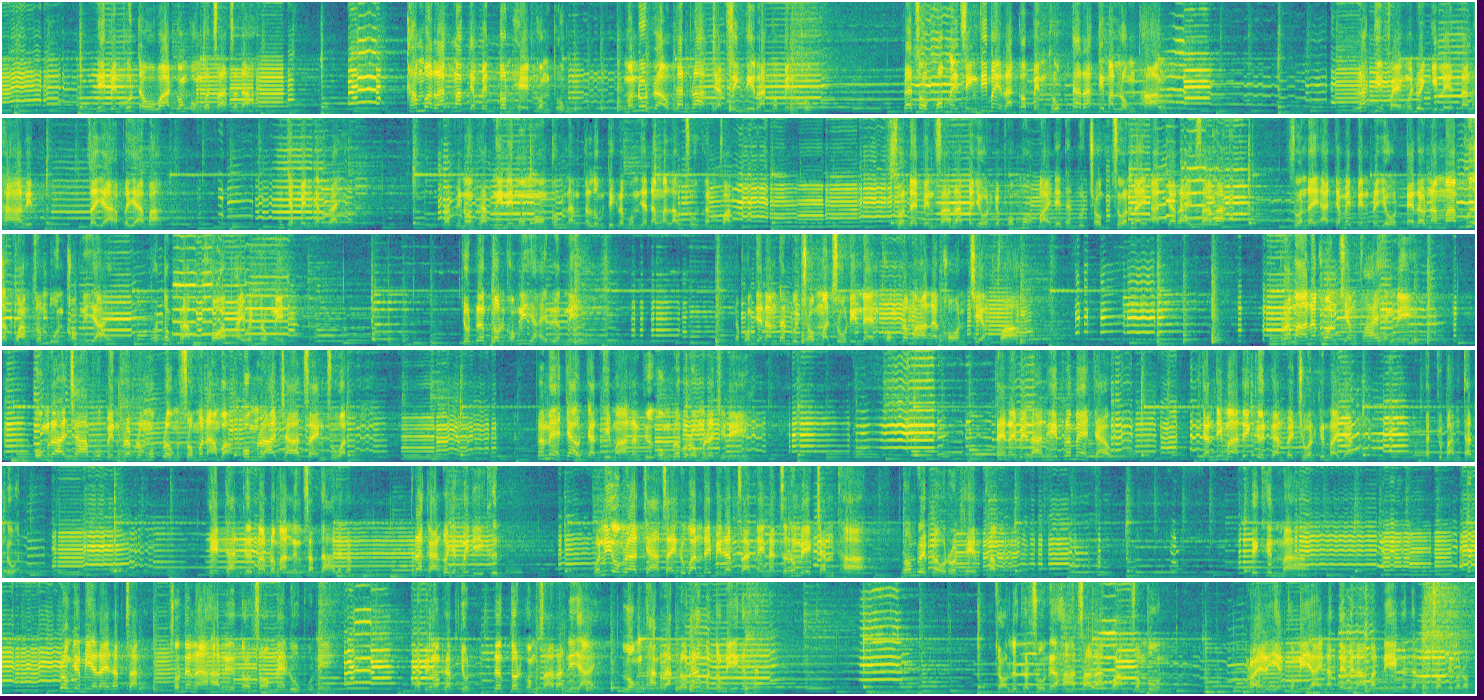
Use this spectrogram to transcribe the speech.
นี่เป็นพุทธวาทขององค์พระศาสดาคำว่ารักมักจะเป็นต้นเหตุของทุกข์มนุษย์เราพลัดพรากจากสิ่งที่รักก็เป็นทุกข์ ประสบพบในสิ่งที่ไม่รักก็เป็นทุกข์ถ้ารักที่มันหลงทาง รักที่แฝงไว้ด้วยกิเลสตัณหาริษสยาปยาบาท มันจะเป็นอย่างไรครับพี่น้องครับนี่ในมุมมองของหนังตะลุงที่กระผมจะนำมาเล่าสู่กันฟัง ส่วนใดเป็นสาระประโยชน์กับผมมอบหมายแด่ท่านผู้ชม ส่วนใดอาจจะไร้สาระ ส่วนใดอาจจะไม่เป็นประโยชน์ แต่เรานำมาเพื่อความสมบูรณ์ของนิยาย ก็ต้องกลับขออภัยไว้ตรงนี้ จุดเริ่มต้นของนิยายเรื่องนี้แต่ผมจะนำท่านผู้ชมมาสู่ดินแดนของพระมหานครเชียงฟ้า พระมหานครเชียงฟ้าแห่งนี้ องค์ราชาผู้เป็นพระประมุขพระองค์ทรงพระนามว่าองค์ราชาแสงสวรรค์พระแม่เจ้าจันทิมานั้นคือองค์พระบรมราชินี แต่ในเวลานี้พระแม่เจ้าจันทิมาได้เกิดการไปชวนขึ้นมาอย่าง ปัจจุบันทันด่วน เหตุการณ์เกิดมาประมาณหนึ่งสัปดาห์แล้วครับพระอาการก็ยังไม่ดีขึ้น วันนี้องค์ราชาไสรุวันได้มีรับสั่งให้นักสนมเอกฉันทาพร้อมด้วยพระโอรสเทพธรรม ได้ขึ้นมาพระองค์จะมีอะไรรับสั่ง สนทนาหารือต่อสองแม่ลูกผู้นี้แค่เป็นน้องครับจุดเริ่มต้นของสาระนิยาย หลงทางรักเราเริ่มมาตรงนี้กันครับ เจาะลึกกระสู่เนื้อหาสาระความสมบูรณ์ รายละเอียดของนิยายนับแต่เวลาบัดนี้กับท่านผู้ชมที่เคารพ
